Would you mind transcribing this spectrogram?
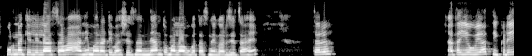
पूर्ण केलेला असावा आणि मराठी भाषेचं ज्ञान तुम्हाला अवगत असणे गरजेचं आहे. तर आता येऊया तिकडे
